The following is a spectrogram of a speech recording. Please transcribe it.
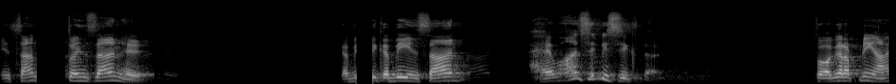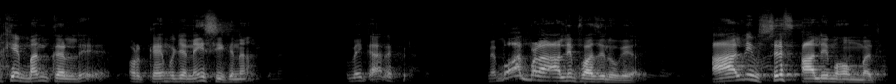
इंसान तो इंसान है। कभी कभी इंसान हैवान से भी सीखता है। तो अगर अपनी आँखें बंद कर ले और कहे, मुझे नहीं सीखना तो बेकार है फिर। मैं बहुत बड़ा आलिम फाजिल हो गया। आलिम, सिर्फ़ आलिम मोहम्मद।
